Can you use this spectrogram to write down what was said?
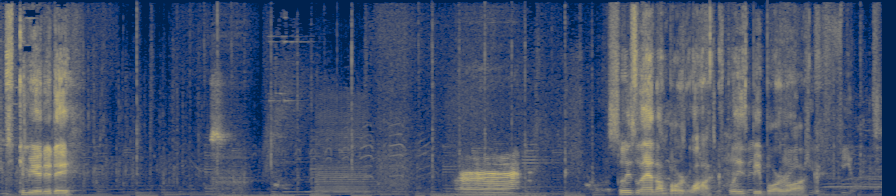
community. Uh, Please land on boardwalk. Please be boardwalk. can feel it.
